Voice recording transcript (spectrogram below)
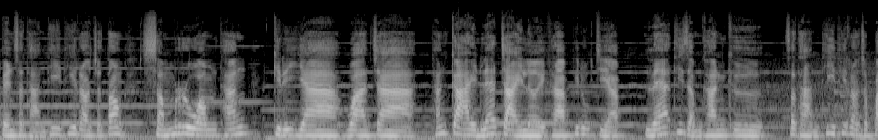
เป็นสถานที่ที่เราจะต้องสำรวมทั้งกิริยา วาจา ทั้งกายและใจเลยครับ พี่ลูกเจี๊ยบ และที่สำคัญคือ สถานที่ที่เราจะไป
